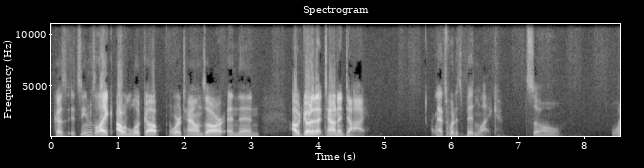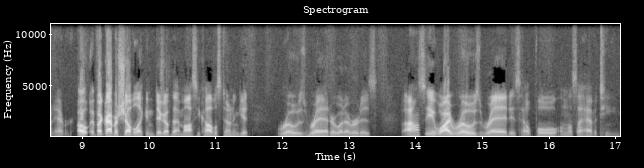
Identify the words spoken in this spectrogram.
Because it seems like I would look up where towns are, and then I would go to that town and die. And that's what it's been like. So, whatever. Oh, if I grab a shovel, I can dig up that mossy cobblestone and get rose red or whatever it is. But I don't see why rose red is helpful unless I have a team,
